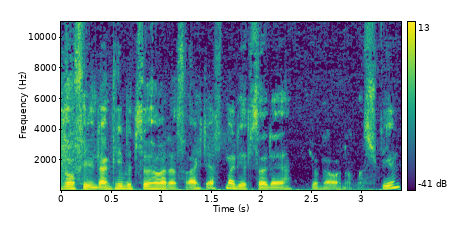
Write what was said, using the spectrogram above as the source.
So, vielen Dank, liebe Zuhörer. Das reicht erstmal. Jetzt soll der Junge auch noch was spielen.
